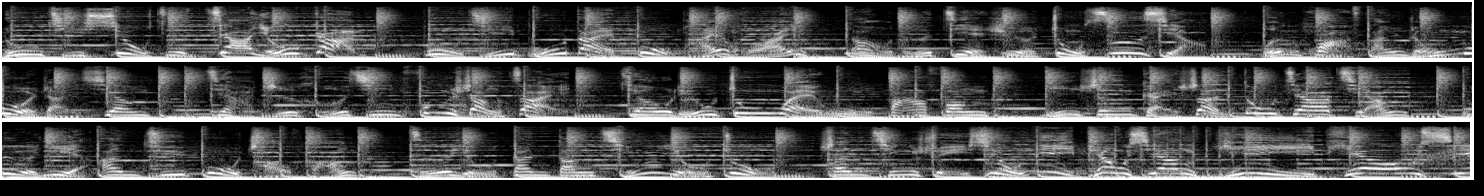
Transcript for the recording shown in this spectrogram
撸起袖子加油干。不急不怠不徘徊，道德建设重思想，文化繁荣莫染香，价值核心风尚在，交流中外五八方，民生改善都加强，乐业安居不炒房，则有担当情有助，山清水秀一飘香一飘香。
